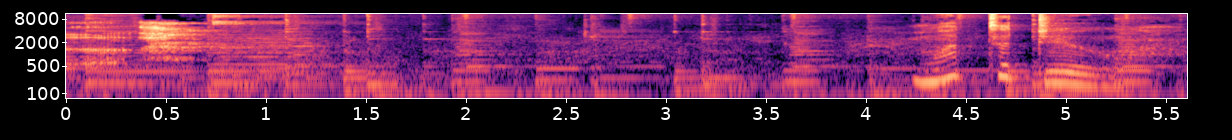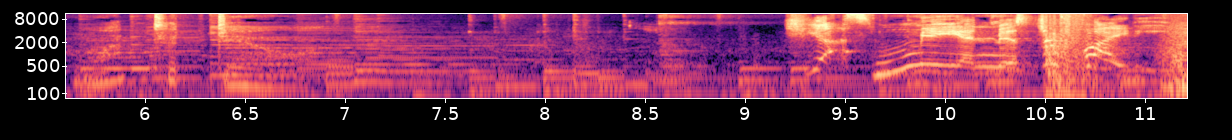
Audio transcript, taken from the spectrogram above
Uh, What to do? What to do? Just me and Mr. Bitey.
